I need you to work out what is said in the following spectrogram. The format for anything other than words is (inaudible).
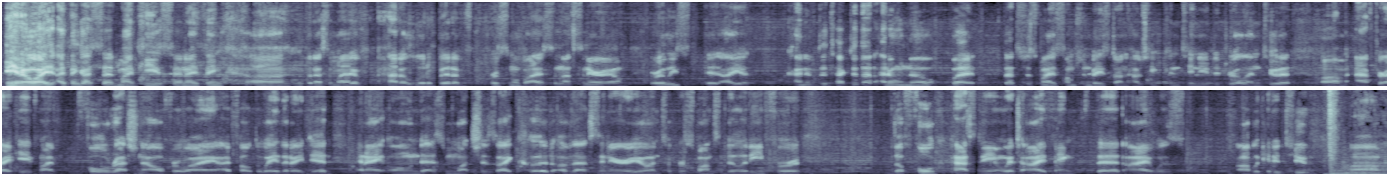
You know, I, I think I said my piece, and I think uh, Vanessa might have had a little bit of personal bias in that scenario, or at least it, I kind of detected that. I don't know, but that's just my assumption based on how she continued to drill into it um, after I gave my full rationale for why I felt the way that I did. And I owned as much as I could of that scenario and took responsibility for the full capacity in which I think that I was obligated to. Um,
